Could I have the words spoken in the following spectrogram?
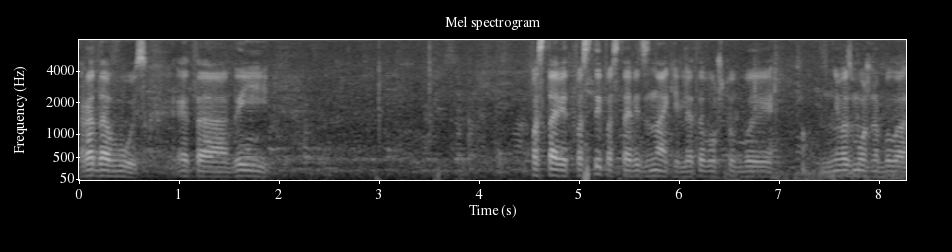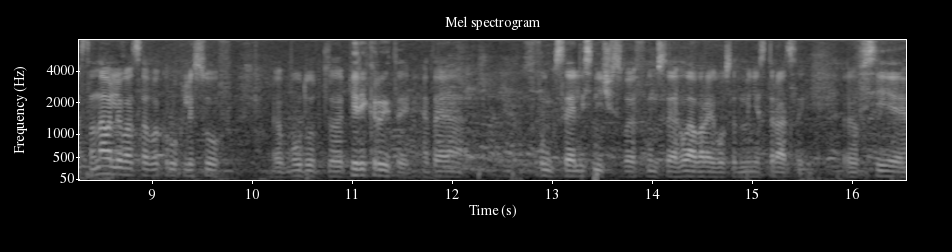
рода войск. Это ГАИ поставит посты, поставит знаки для того, чтобы невозможно было останавливаться вокруг лесов, э, будут э, перекрыты. Это функция лесничества, функция главы госадминистрации. Э, Все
